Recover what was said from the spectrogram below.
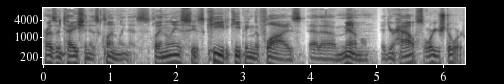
presentation is cleanliness. Cleanliness is key to keeping the flies at a minimum at your house or your store.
